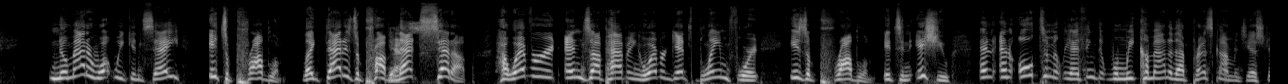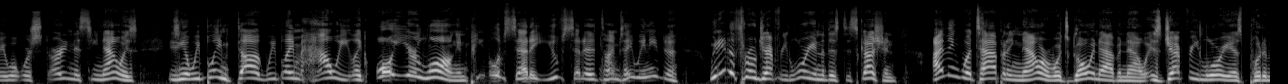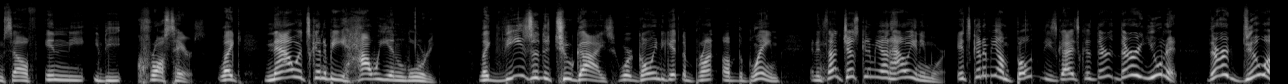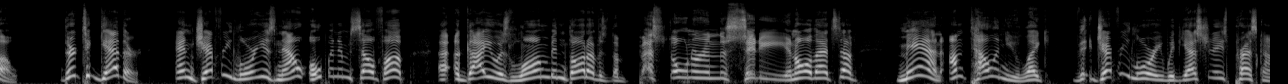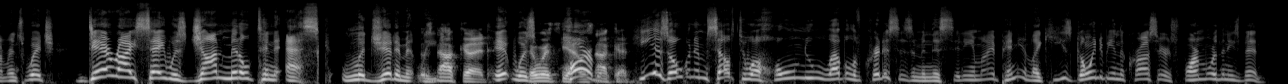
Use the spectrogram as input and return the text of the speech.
No matter what we can say, it's a problem. Like that is a problem. Yes. That setup, however it ends up happening, whoever gets blamed for it is a problem. It's an issue. And and ultimately, I think that when we come out of that press conference yesterday, what we're starting to see now is is you know, we blame Doug, we blame Howie like all year long and people have said it, you've said it at times, hey, we need to we need to throw Jeffrey Lurie into this discussion. I think what's happening now, or what's going to happen now, is Jeffrey Lurie has put himself in the the crosshairs. Like now, it's going to be Howie and Lurie. Like these are the two guys who are going to get the brunt of the blame, and it's not just going to be on Howie anymore. It's going to be on both of these guys because they're they're a unit. They're a duo. They're together. And Jeffrey Lurie has now opened himself up, a, a guy who has long been thought of as the best owner in the city and all that stuff. Man, I'm telling you, like the, Jeffrey Lurie with yesterday's press conference, which dare I say was John Middleton esque, legitimately. It was not good. It was, was horrible. Yeah, it was not good. He has opened himself to a whole new level of criticism in this city, in my opinion. Like he's going to be in the crosshairs far more than he's been.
